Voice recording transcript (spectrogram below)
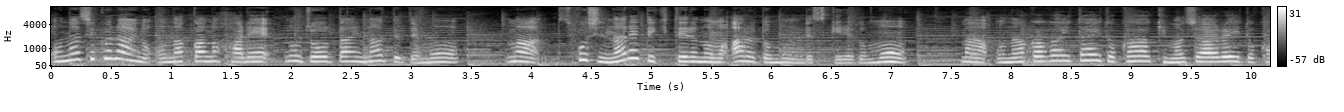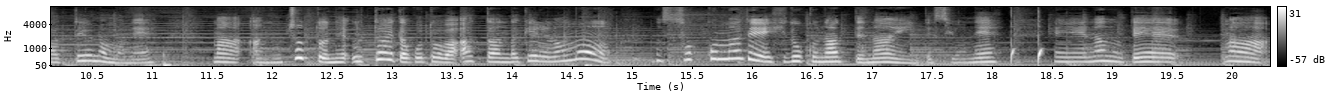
同じくらいのお腹の腫れの状態になっててもまあ少し慣れてきてるのもあると思うんですけれどもまあお腹が痛いとか気持ち悪いとかっていうのもねまああのちょっとね訴えたことはあったんだけれどもそこまでひどくなってないんですよね。えー、なのでまあ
